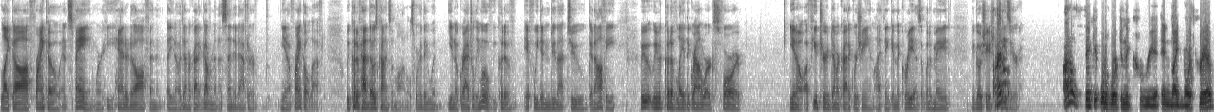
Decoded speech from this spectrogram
like uh, Franco in Spain, where he handed it off and you know a democratic government ascended after you know Franco left. We could have had those kinds of models where they would you know gradually move. We could have, if we didn't do that to Gaddafi, we we could have laid the groundworks for you know a future democratic regime. I think in the Koreas it would have made negotiations easier. I don't think it would have worked in the Korea in like North Korea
